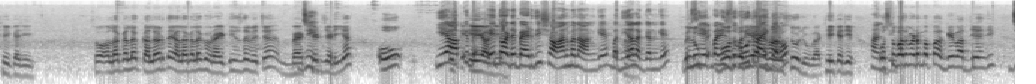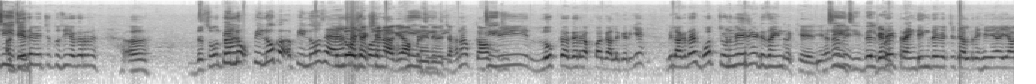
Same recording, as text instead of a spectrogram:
ਠੀਕ ਹੈ ਜੀ। ਸੋ ਅਲੱਗ-ਅਲੱਗ ਕਲਰ ਤੇ ਅਲੱਗ-ਅਲੱਗ ਵੈਰਾਈਟੀਜ਼ ਦੇ ਵਿੱਚ ਬੈੱਡਸ਼ੀਟ ਜਿਹੜੀ ਹੈ ਉਹ ਇਹ ਆਪਕੇ ਇਹ। ਤੁਹਾਡੇ ਬੈੱਡ ਦੀ ਸ਼ਾਨ ਬਣਾਉਣਗੇ ਵਧੀਆ ਲੱਗਣਗੇ। ਤੁਸੀਂ ਇੱਕ ਵਾਰੀ ਜ਼ਰੂਰ ਟਰਾਈ ਕਰੋ। ਹੋ ਜਾਊਗਾ ਠੀਕ ਹੈ ਜੀ। ਉਸ ਤੋਂ ਬਾਅਦ ਮੈਡਮ ਆਪਾਂ ਅੱਗੇ ਵੱਧਦੇ ਹਾਂ ਜੀ। ਅੱਗੇ ਦੇ ਵਿੱਚ ਤੁਸੀਂ ਅਗਰ ਦੱਸੋ ਤਾਂ ਪਿਲੋ ਪਿਲੋ ਪਿਲੋਜ਼ ਹੈ ਪਿੱਲੋ। ਸੈਕਸ਼ਨ ਆ ਗਿਆ ਆਪਣੇ ਦੇ ਵਿੱਚ। ਹਨਾ? ਕਾਫੀ ਲੁੱਕ ਅਗਰ ਆਪਾਂ ਗੱਲ ਕਰੀਏ ਵੀ ਲੱਗਦਾ ਹੈ ਬਹੁਤ ਚੁਣਵੇਂ ਜਿਹੇ ਡਿਜ਼ਾਈਨ ਰੱਖੇ ਆ ਜੀ ਹਨਾ। ਜਿਹੜੇ ਟ੍ਰੈਂਡਿੰਗ ਦੇ ਵਿੱਚ ਚੱਲ ਰਹੇ ਆ ਜਾਂ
